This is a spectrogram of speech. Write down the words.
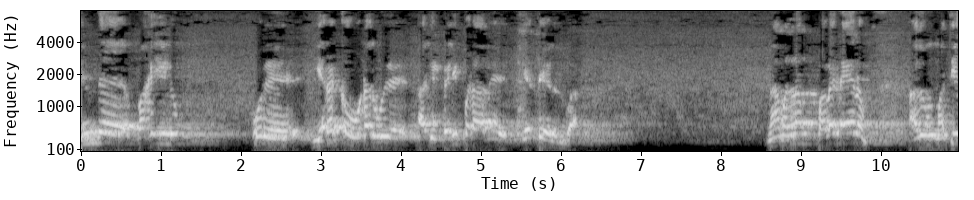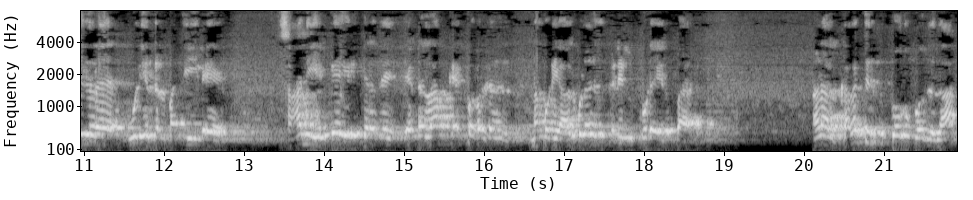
எந்த வகையிலும் ஒரு இரக்க உணர்வு அதில் வெளிப்படாது என்று எழுதுவார். நாமெல்லாம் பல நேரம் அதுவும் மத்தியதர ஊழியர்கள் மத்தியிலே சாதி எங்கே இருக்கிறது? என்றெல்லாம் கேட்பவர்கள் நம்முடைய அலுவலகங்களில் கூட இருப்பார் ஆனால் களத்திற்கு போகும்போதுதான்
